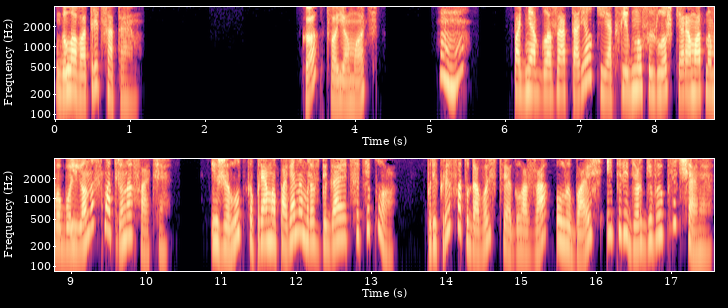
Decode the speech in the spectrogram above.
Глава тридцатая. «Как твоя мать?» «М -м. Подняв глаза от тарелки и отхлебнув из ложки ароматного бульона, смотрю на Фати. Из желудка прямо по венам разбегается тепло. Прикрыв от удовольствия глаза, улыбаюсь и передергиваю плечами.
